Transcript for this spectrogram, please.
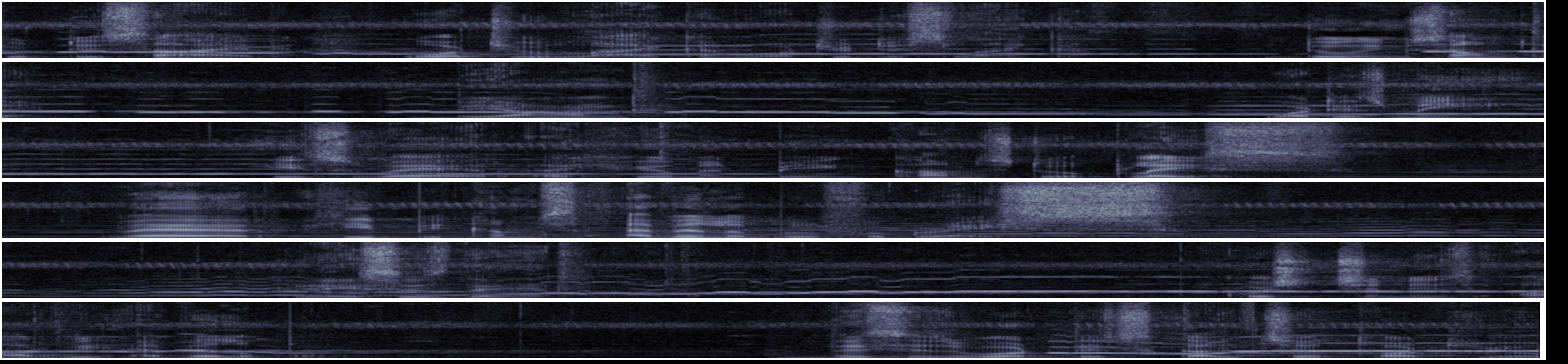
to decide what you like and what you dislike? Doing something beyond what is me is where a human being comes to a place where he becomes available for grace. Grace is there. Question is, are we available? This is what this culture taught you.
